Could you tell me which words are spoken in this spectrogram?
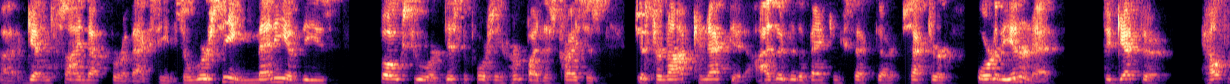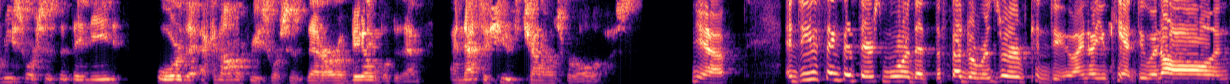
uh, get signed up for a vaccine. So we're seeing many of these folks who are disproportionately hurt by this crisis just are not connected either to the banking sector sector or to the internet to get the health resources that they need or the economic resources that are available to them. And that's a huge challenge for all of us. Yeah. And do you think that there's more that the Federal Reserve can do? I know you can't do it all, and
